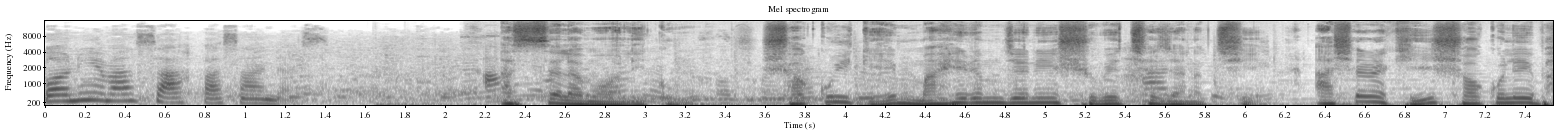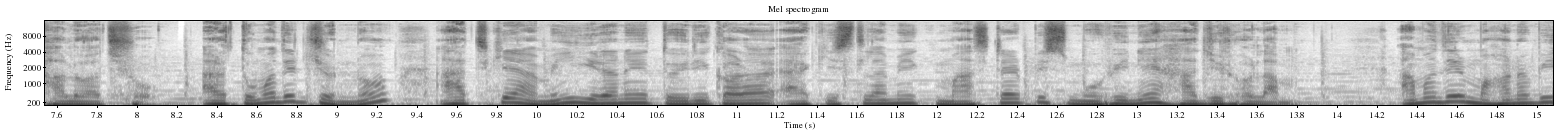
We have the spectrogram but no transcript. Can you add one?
بانوی من سخت پسند است আসসালামু আলাইকুম সকলকে মাহে রমজানের শুভেচ্ছা জানাচ্ছি আশা রাখি সকলেই ভালো আছো আর তোমাদের জন্য আজকে আমি ইরানে তৈরি করা এক ইসলামিক মাস্টারপিস মুভি নিয়ে হাজির হলাম আমাদের মহানবী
